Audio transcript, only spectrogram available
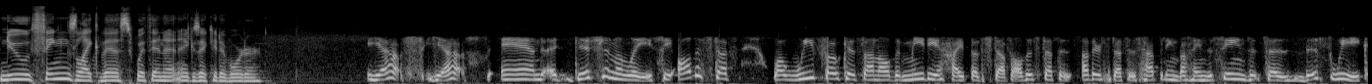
new things like this within an executive order. Yes, yes. And additionally, see, all this stuff, while we focus on all the media hype of stuff, all this stuff, other stuff is happening behind the scenes. It says this week,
